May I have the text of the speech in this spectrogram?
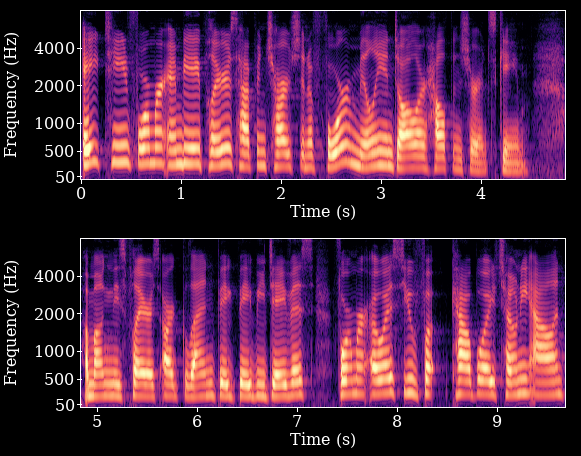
18 former NBA players have been charged in a $4 million health insurance scheme. Among these players are Glenn Big Baby Davis, former OSU Cowboy Tony Allen,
